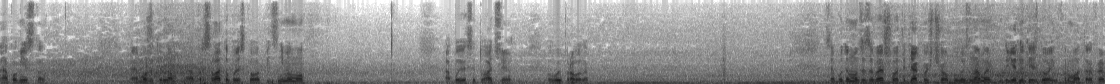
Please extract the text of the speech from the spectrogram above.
е, по місту, е, можете нам е, присилати, обов'язково підзнімемо, аби ситуацію виправили. Це будемо це завершувати. Дякую, що були з нами. Доєднуйтесь до інформатора ФМ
